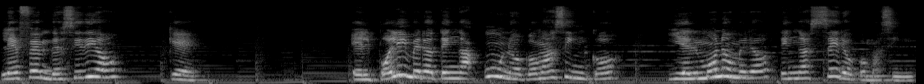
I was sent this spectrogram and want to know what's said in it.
Lefem decidió que el polímero tenga 1,5 y el monómero tenga 0,5.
